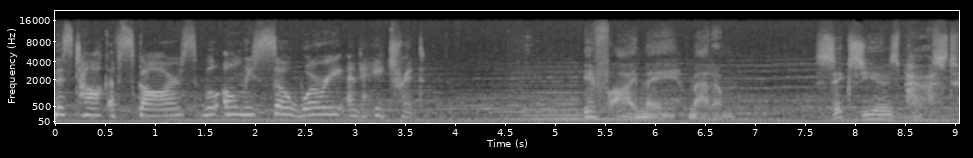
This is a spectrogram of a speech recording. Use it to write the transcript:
This talk of scars will only sow worry and hatred. If I may, madam. Six years passed.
